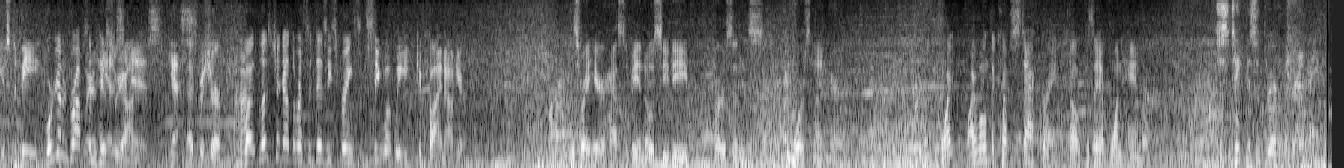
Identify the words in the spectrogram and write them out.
used to be we're going to drop some history on it. is. Yes. That's for sure. Uh-huh. But let's check out the rest of Disney Springs and see what we can find out here. This right here has to be an OCD person's worst nightmare. Why, why won't the cups stack right? Oh, because they have one handle. Just take this and throw it on the ground.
